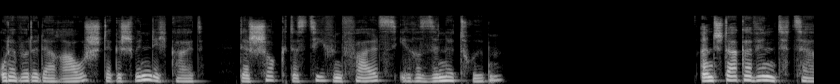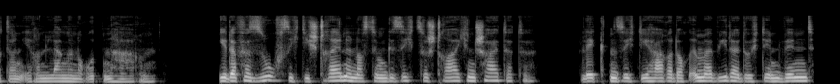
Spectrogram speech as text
Oder würde der Rausch der Geschwindigkeit, der Schock des tiefen Falls ihre Sinne trüben? Ein starker Wind zerrte an ihren langen roten Haaren. Jeder Versuch, sich die Strähnen aus dem Gesicht zu streichen, scheiterte legten sich die Haare doch immer wieder durch den Wind,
